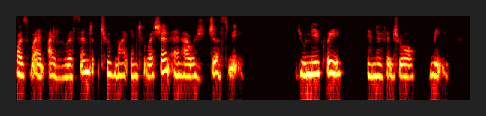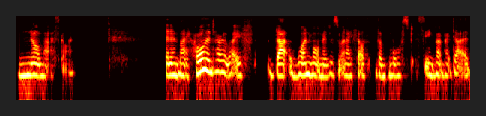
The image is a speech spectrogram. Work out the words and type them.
was when I listened to my intuition, and I was just me, uniquely individual me, no mask on. And in my whole entire life, that one moment is when I felt the most seen by my dad.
